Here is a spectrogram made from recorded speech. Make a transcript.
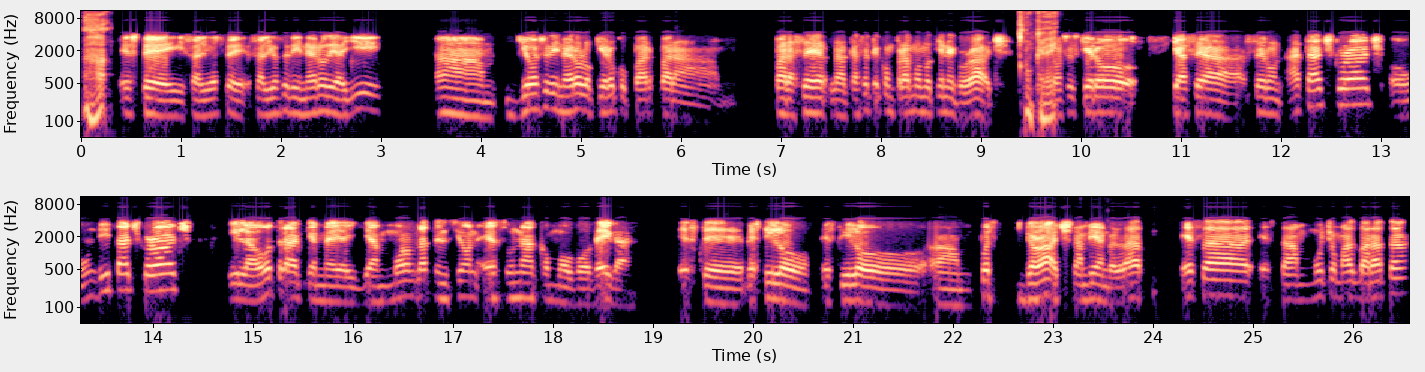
Ajá. este, y salió ese, salió ese dinero de allí. Um, yo ese dinero lo quiero ocupar para, para hacer, la casa que compramos no tiene garage. Okay. Entonces quiero ya sea hacer un attached garage o un detached garage. Y la otra que me llamó la atención es una como bodega, este estilo, estilo, um, pues garage también, ¿verdad? Esa está mucho más barata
